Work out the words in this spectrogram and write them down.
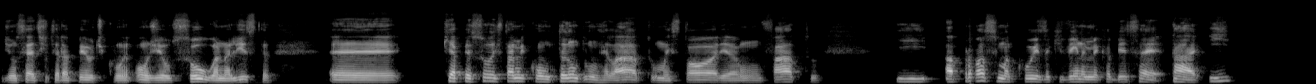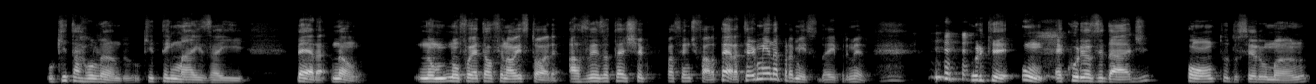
de um setting terapêutico onde eu sou o analista. É, que a pessoa está me contando um relato, uma história, um fato, e a próxima coisa que vem na minha cabeça é, tá, e o que está rolando? O que tem mais aí? Pera, não, não, não foi até o final a história. Às vezes até chego o paciente e fala, pera, termina para mim isso daí primeiro. Porque, um, é curiosidade, ponto, do ser humano,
